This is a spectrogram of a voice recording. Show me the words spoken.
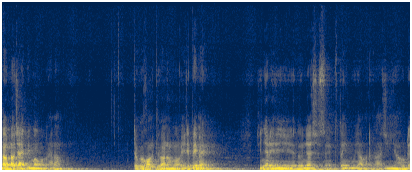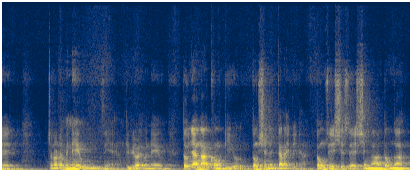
နောက်နောက်ကြရင်ပြီးမှာပါဗျာနော်ဒုက္ခကောင်းလေးပြပါတော့မောင်လေးတွေပေးမယ် ဒီညနေ3ညရှိဆိုရင်တိမ့်မှုရမှာတခါကြီးဟုတ်တယ်ကျွန်တော်လည်းမနေဘူးဦးစင်တပည့်တော်လည်းမနေဘူး3ည9ခွန်ကြီးကို38နဲ့ကတ်လိုက်သေးတာ30 80 85 35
